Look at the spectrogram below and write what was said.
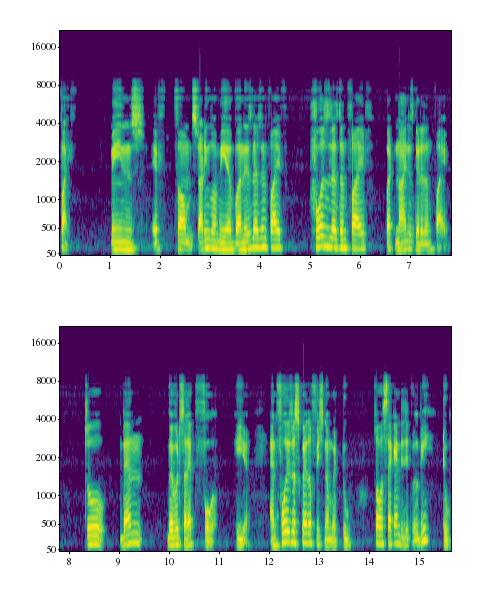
5 means if from starting from here 1 is less than 5 4 is less than 5 but 9 is greater than 5 so then we would select 4 here. And 4 is the square of which number? 2 so our second digit will be 2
